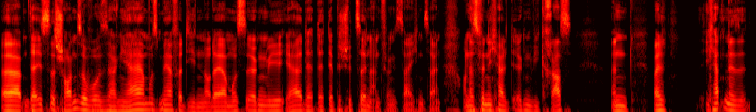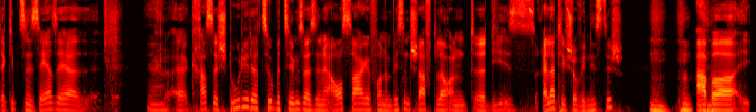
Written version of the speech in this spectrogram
Äh, da ist es schon so, wo sie sagen, ja, er muss mehr verdienen oder er muss irgendwie, ja, der, der, der Beschützer in Anführungszeichen sein. Und das finde ich halt irgendwie krass. Und, weil ich hatte eine, da gibt es eine sehr, sehr Ja. äh, krasse Studie dazu, beziehungsweise eine Aussage von einem Wissenschaftler und äh, die ist relativ chauvinistisch. Aber äh,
